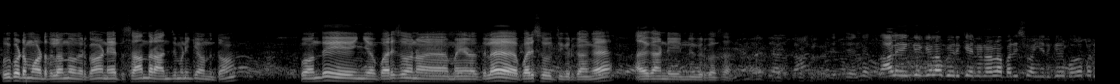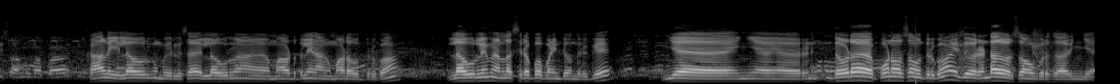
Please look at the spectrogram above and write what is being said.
புதுக்கோட்டை மாவட்டத்துலேருந்து வந்திருக்கோம். நேற்று சாயந்தரம் அஞ்சு மணிக்கு வந்துட்டோம். இப்போ வந்து இங்கே பரிசோதனை மையத்தில் பரிசோதிச்சுருக்காங்க அதுக்காண்டி இன்னும் இருக்கோம் சார் என்ன காளை எங்கெங்கெல்லாம் போயிருக்கு? என்னென்னலாம் பரிசு வாங்கியிருக்கு? முதல் பரிசு வாங்குமாப்பா? காலை எல்லா ஊருக்கும் போயிருக்கு சார். எல்லா ஊருக்கும் மாவட்டத்துலேயும் நாங்கள் மாடை ஊற்றுருக்கோம் எல்லா ஊர்லேயுமே நல்லா சிறப்பாக பண்ணிட்டு வந்திருக்கு. இங்கே இங்கே இதோட போன வருஷம் ஊற்றுருக்கோம் இது ரெண்டாவது வருஷம் ஊக்குறோம் சார் இங்கே.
